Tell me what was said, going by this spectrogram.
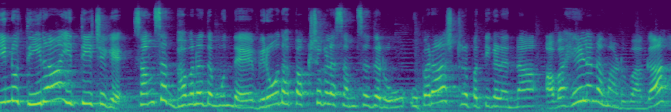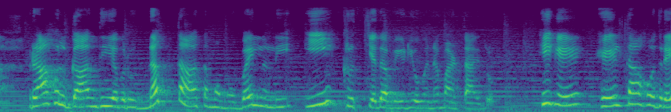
ಇನ್ನು ತೀರಾ ಇತ್ತೀಚೆಗೆ ಸಂಸತ್ ಭವನದ ಮುಂದೆ ವಿರೋಧ ಪಕ್ಷಗಳ ಸಂಸದರು ಉಪರಾಷ್ಟ್ರಪತಿಗಳನ್ನ ಅವಹೇಳನ ಮಾಡುವಾಗ ರಾಹುಲ್ ಗಾಂಧಿ ಅವರು ನಗ್ತಾ ತಮ್ಮ ಮೊಬೈಲ್ನಲ್ಲಿ ಈ ಕೃತ್ಯದ ವಿಡಿಯೋವನ್ನ ಮಾಡ್ತಾ ಇದ್ರು. ಹೀಗೆ ಹೇಳ್ತಾ ಹೋದ್ರೆ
